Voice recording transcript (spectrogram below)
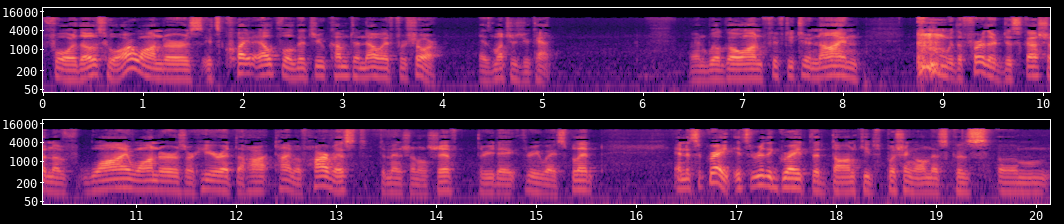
for those who are wanderers, it's quite helpful that you come to know it for sure, as much as you can. And we'll go on 52.9 with a further discussion of why wanderers are here at the time of harvest, dimensional shift, three day, three way split. And it's great. It's really great that Don keeps pushing on this because um,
